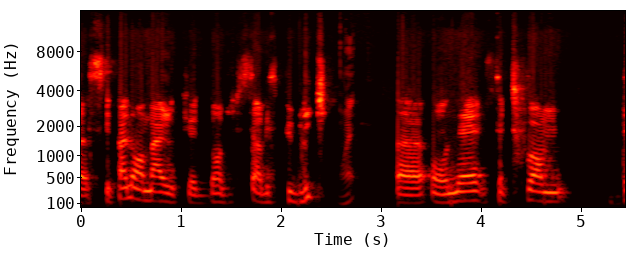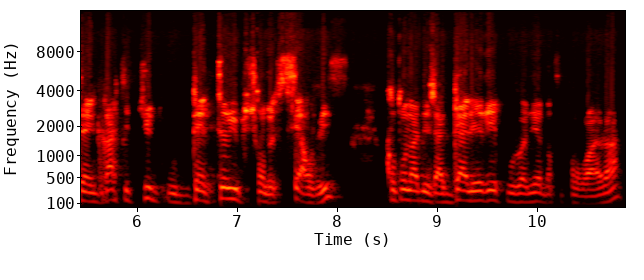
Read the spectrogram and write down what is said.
euh, c'est pas normal que dans du service public, Ouais. euh, on ait cette forme d'ingratitude ou d'interruption de service quand on a déjà galéré pour venir dans cet endroit-là.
